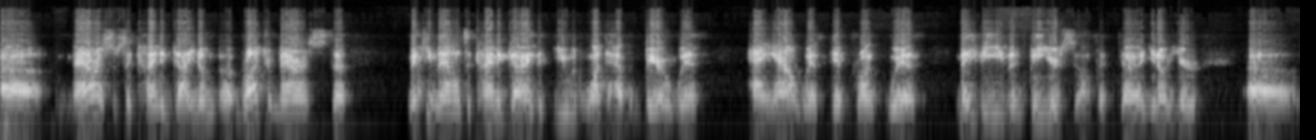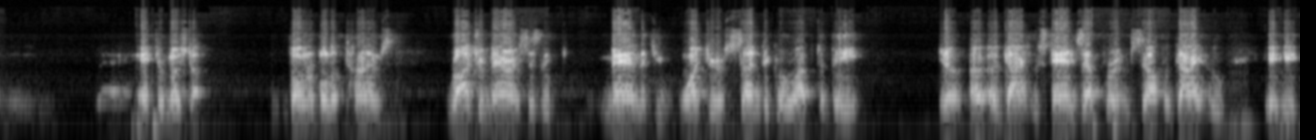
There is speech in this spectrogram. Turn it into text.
uh, Maris was the kind of guy, you know, uh, Roger Maris, the Mickey Mantle's the kind of guy that you would want to have a beer with, hang out with, get drunk with, maybe even be yourself at, uh, you know, your uh, at your most vulnerable of times. Roger Maris is the man that you want your son to grow up to be. You know, a, a guy who stands up for himself, a guy who i i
